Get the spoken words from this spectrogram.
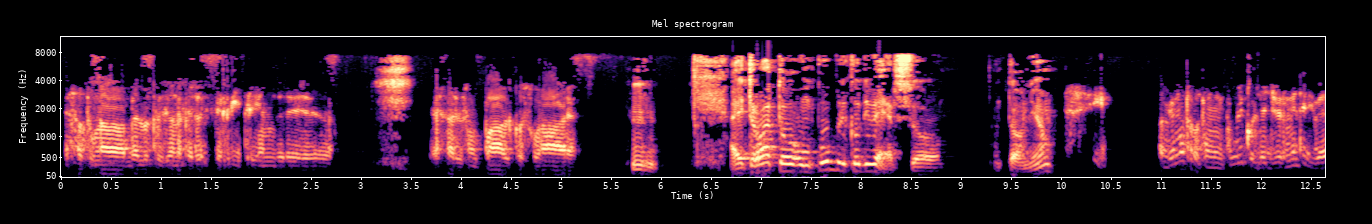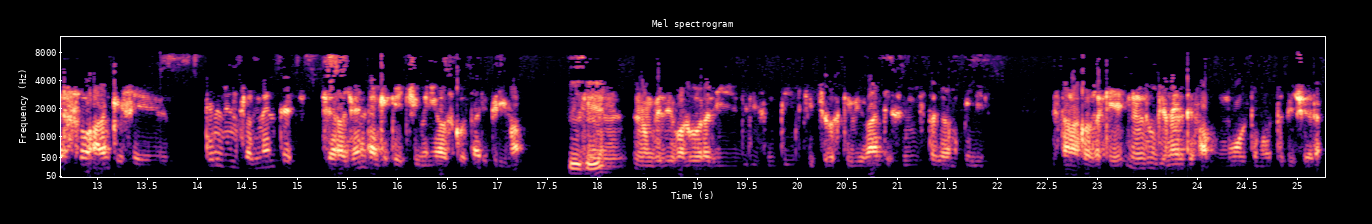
È stata una bella occasione per, per riprendere e stare su un palco, suonare. Mm. Hai trovato un pubblico diverso, Antonio? Sì, abbiamo trovato un pubblico leggermente diverso anche se tendenzialmente c'era gente anche che ci veniva ad ascoltare prima, mm-hmm. che non vedeva l'ora di, di risentirci, ce lo scriveva anche su Instagram, quindi è una cosa che indubbiamente fa molto molto piacere.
